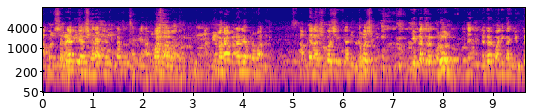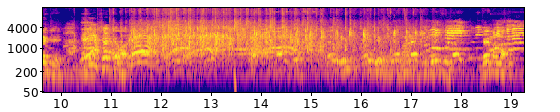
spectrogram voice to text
आपण सगळ्यांनी या शहराच्या विकासासाठी हातभार लावा. आणि मी मगा म्हणाल्याप्रमाणे आपल्याला शिवशक्ती आणि भ्रमशक्ती एकत्र करून उद्याची नगरपालिका जिंकायची आहे. लक्षात ठेवा. જય મલ્લા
